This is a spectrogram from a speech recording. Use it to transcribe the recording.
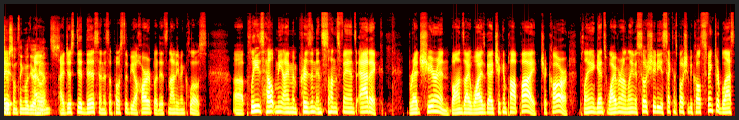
do I something with your I, hands? I just did this, and it's supposed to be a heart, but it's not even close. Uh, please help me. I'm imprisoned in Suns fans' attic. Bread Sheeran, Bonsai Wise Guy, Chicken Pot Pie, Chakar, playing against Wyvern on lane is so shitty. His second spell should be called Sphincter Blast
